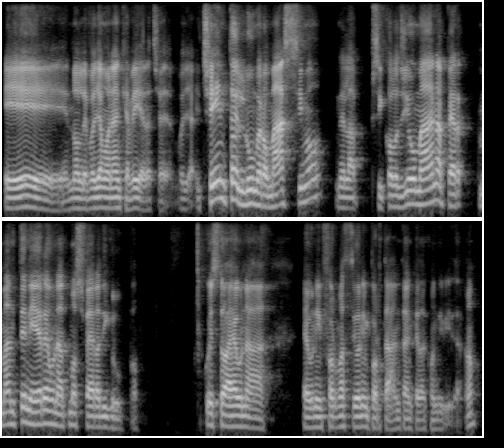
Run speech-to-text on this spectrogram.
e non le vogliamo neanche avere. Cioè, vogliamo... 100 è il numero massimo nella psicologia umana per mantenere un'atmosfera di gruppo. Questa è, una, è un'informazione importante anche da condividere. No?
